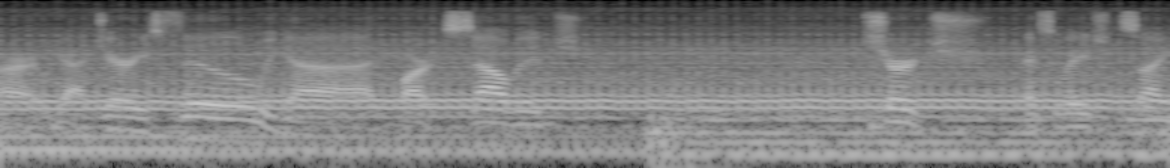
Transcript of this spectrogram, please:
All right, we got Jerry's Fill. We got Bart's Salvage church, excavation site.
